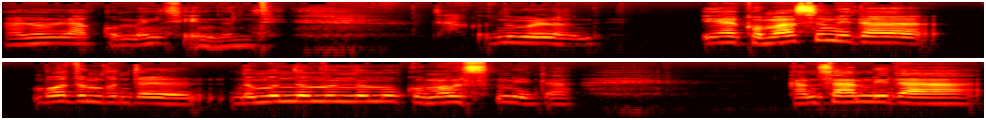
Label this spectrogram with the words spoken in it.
안 올랐고 맹세 있는데 자꾸 눈물 나네. 예, 고맙습니다. 모든 분들 너무너무너무 고맙습니다. 감사합니다.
